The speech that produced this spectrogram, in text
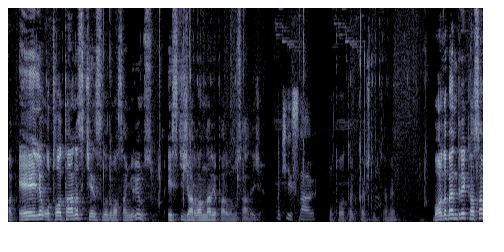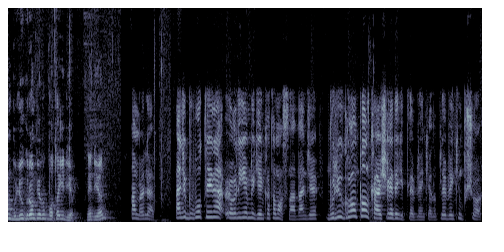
Bak E ile oto atağı nasıl cancel'ladım Hasan görüyor musun? Eski Jarvanlar yapar bunu sadece. Çok iyisin abi. Oto atak kaçtı bir tane. Bu arada ben direkt Hasan Blue Gromp yapıp bota gidiyorum. Ne diyorsun? Tam öyle yap. Bence bu bot lane'e early game'de gank atamazsın abi. Bence Blue Gromp al karşı red'e git Leblanc alıp. Leblanc'in push'u var.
